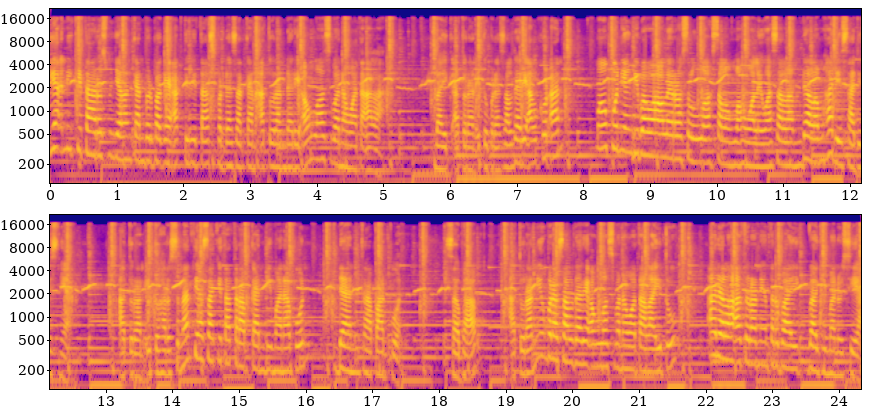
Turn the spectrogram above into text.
yakni kita harus menjalankan berbagai aktivitas berdasarkan aturan dari Allah Subhanahu wa taala. Baik aturan itu berasal dari Al-Qur'an maupun yang dibawa oleh Rasulullah wasallam dalam hadis-hadisnya. Aturan itu harus senantiasa kita terapkan di mana pun dan kapan pun. Sebab, aturan yang berasal dari Allah SWT itu adalah aturan yang terbaik bagi manusia.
